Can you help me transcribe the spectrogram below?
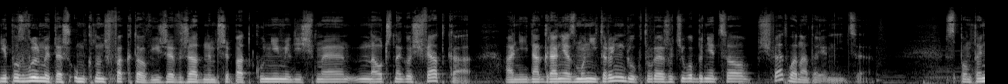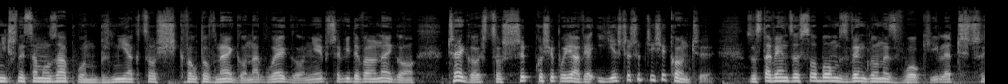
Nie pozwólmy też umknąć faktowi, że w żadnym przypadku nie mieliśmy naocznego świadka, ani nagrania z monitoringu, które rzuciłoby nieco światła na tajemnicę. Spontaniczny samozapłon brzmi jak coś gwałtownego, nagłego, nieprzewidywalnego, czegoś, co szybko się pojawia i jeszcze szybciej się kończy, zostawiając ze sobą zwęglone zwłoki, lecz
